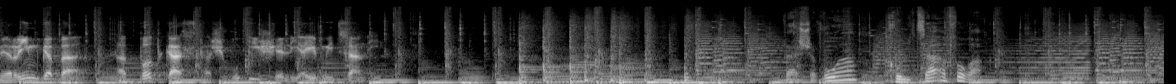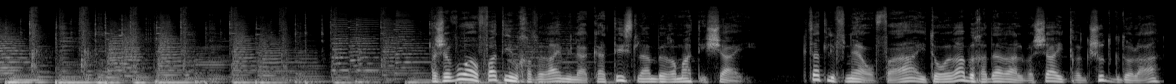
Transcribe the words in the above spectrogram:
מרים גבה, הפודקאסט השבועי של יאיר מצני. והשבוע, חולצה אפורה. השבוע הופעתי עם חבריי מלהקת טיסלאם ברמת ישי. קצת לפני ההופעה התעוררה בחדר ההלבשה התרגשות גדולה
